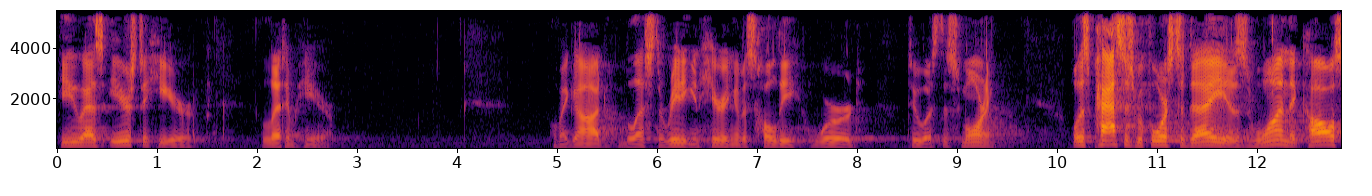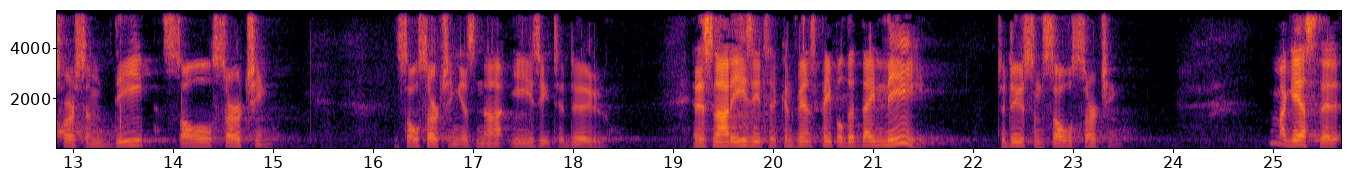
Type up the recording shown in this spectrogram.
He who has ears to hear, let him hear. Oh, may God bless the reading and hearing of His holy word to us this morning. Well, this passage before us today is one that calls for some deep soul searching. Soul searching is not easy to do. And it's not easy to convince people that they need to do some soul searching. My guess that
